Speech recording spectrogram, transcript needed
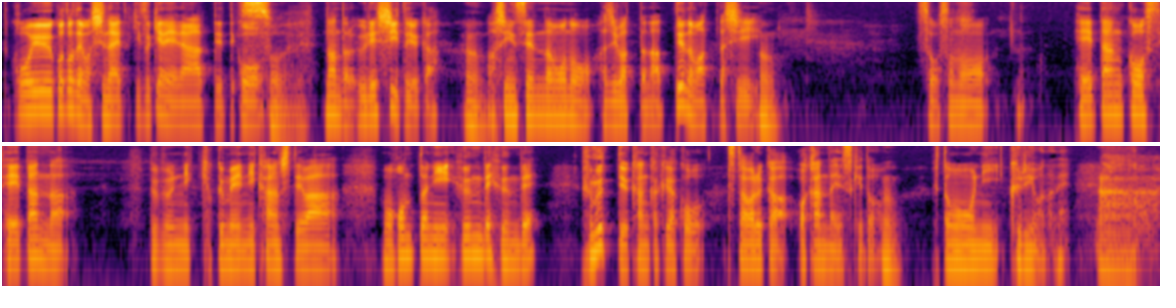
た。こういうことでもしないと気づけねえなって言って、こう、そうだね。なんだろう、嬉しいというか、うん。あ、新鮮なものを味わったなっていうのもあったし、うん。そう、その、平坦コース、平坦な部分に、局面に関しては、もう本当に踏んで踏んで、踏むっていう感覚がこう、伝わるかわかんないですけど、うん。太ももに来るようなね、あ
